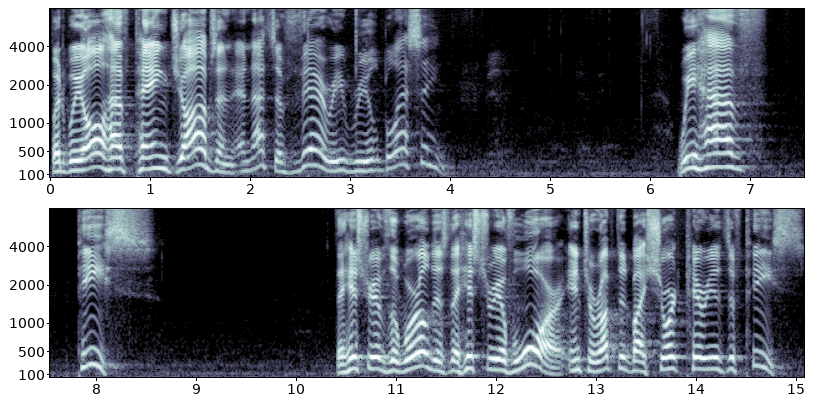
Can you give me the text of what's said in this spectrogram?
but we all have paying jobs and, and that's a very real blessing. We have peace. The history of the world is the history of war, interrupted by short periods of peace.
